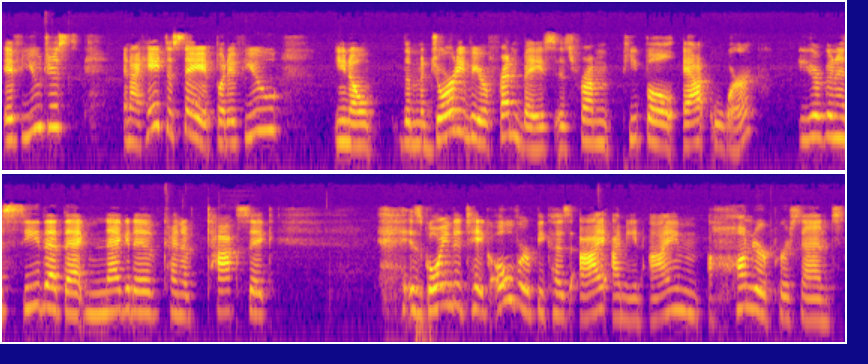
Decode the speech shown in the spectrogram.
If you just, and I hate to say it, but if you, you know, the majority of your friend base is from people at work, you're going to see that that negative kind of toxic is going to take over because I, I mean, I'm a hundred percent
